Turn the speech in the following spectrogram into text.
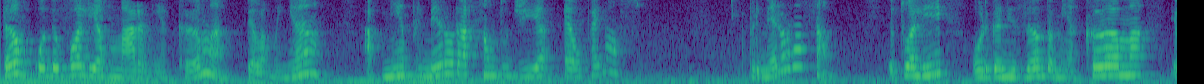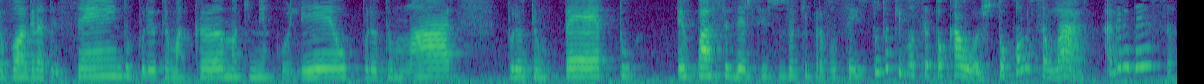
Então, quando eu vou ali arrumar a minha cama pela manhã, a minha primeira oração do dia é o Pai Nosso. Primeira oração. Eu tô ali organizando a minha cama, eu vou agradecendo por eu ter uma cama que me acolheu, por eu ter um lar, por eu ter um teto. Eu passo exercícios aqui para vocês. Tudo que você tocar hoje, tocou no celular, agradeça.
